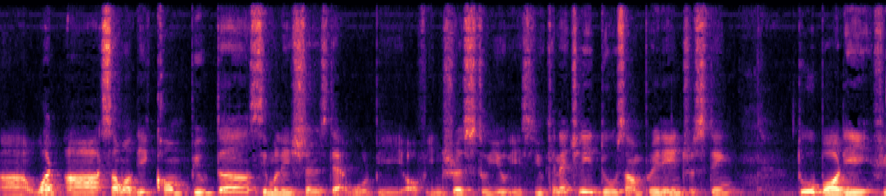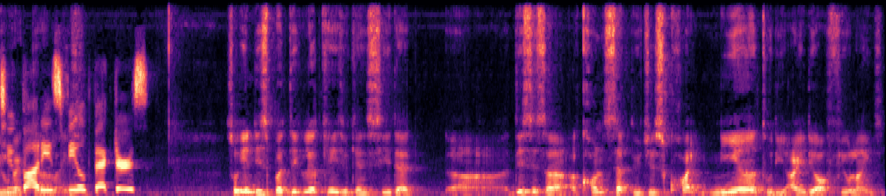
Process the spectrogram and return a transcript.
Uh, what are some of the computer simulations that would be of interest to you is you can actually do some pretty interesting two body field two bodies lines. field vectors. So in this particular case you can see that uh, this is a, a concept which is quite near to the idea of field lines.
